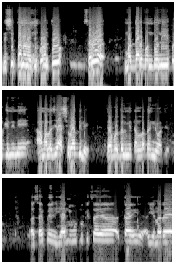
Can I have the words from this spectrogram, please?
निश्चितपणानं होती. परंतु सर्व मतदार बंधूंनी भगिनीने आम्हाला जे आशीर्वाद दिले त्याबद्दल मी त्यांना धन्यवाद देतो. साहेब या निवडणुकीचा काय येणाऱ्या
